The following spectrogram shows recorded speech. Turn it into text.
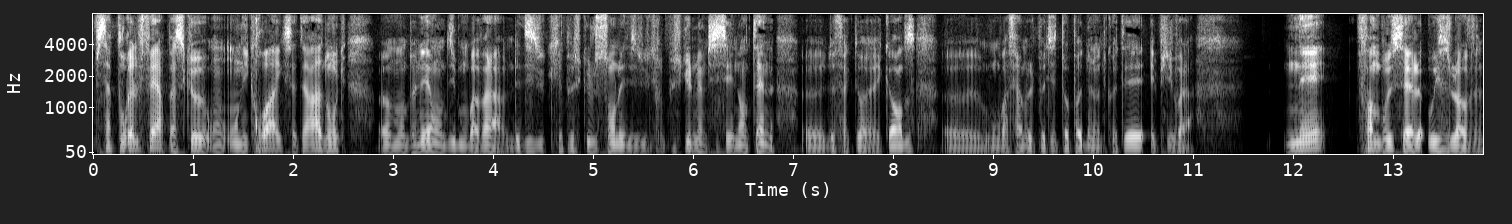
ça pourrait le faire parce que on, on y croit, etc. Donc euh, à un moment donné, on dit bon bah voilà, les 18 crépuscules sont les 18 crépuscules, même si c'est une antenne euh, de Factory Records, euh, on va faire notre petite popote de notre côté, et puis voilà. Né From Bruxelles with Love.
